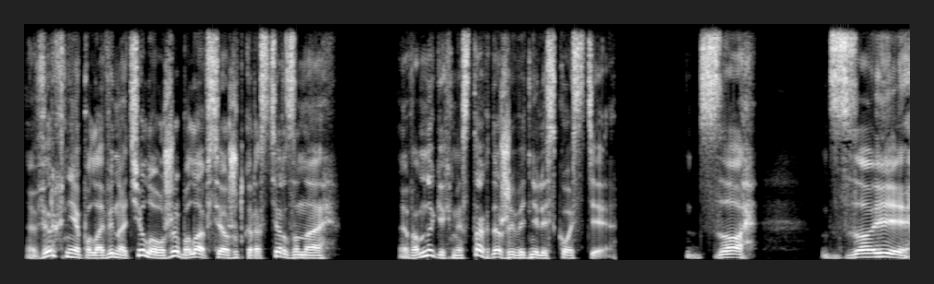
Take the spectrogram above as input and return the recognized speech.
Верхняя половина тела уже была вся жутко растерзана, во многих местах даже виднелись кости. «Дзо... Дзои...»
